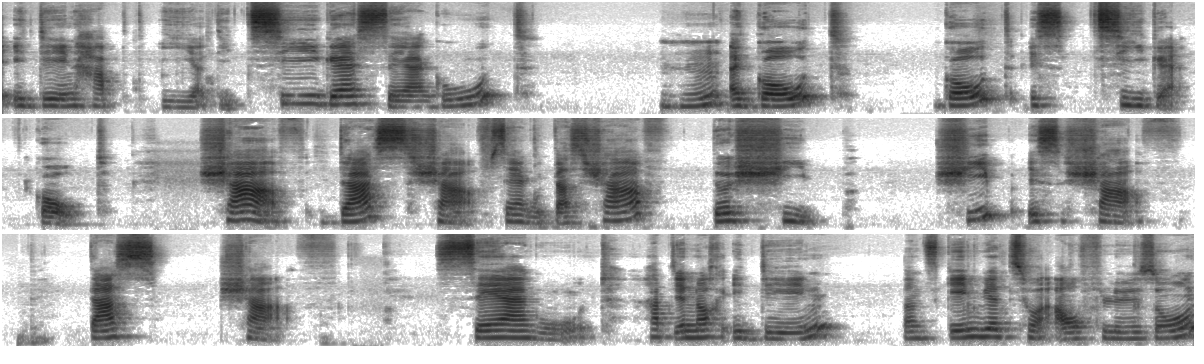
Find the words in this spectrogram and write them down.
Ideen habt ihr? Die Ziege, sehr gut. Mhm. A goat. Goat ist Ziege. Goat. Schaf, das Schaf. Sehr gut. Das Schaf, the sheep. Sheep ist Schaf. Das Schaf. Sehr gut. Habt ihr noch Ideen? Sonst gehen wir zur Auflösung.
